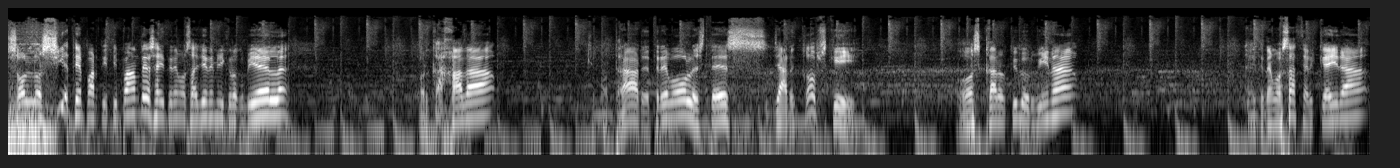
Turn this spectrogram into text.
Son los 7 participantes. Ahí tenemos a Jeremy Crockbiel, Horcajada, que montará de Trébol. Este es Jarkovsky. Oscar Ortiz Urbina. Ahí tenemos a Cerqueira.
